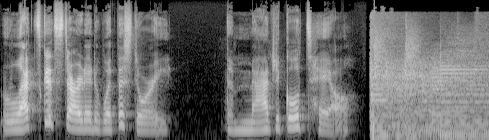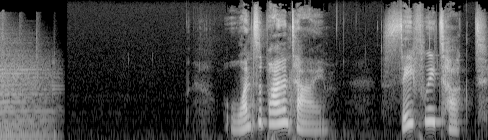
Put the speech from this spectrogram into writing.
let's get started with the story The Magical Tale. Once upon a time, safely tucked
